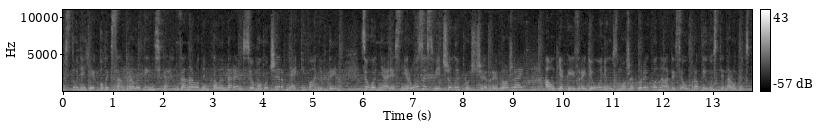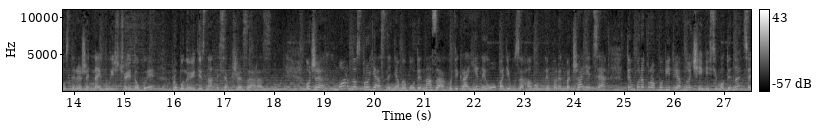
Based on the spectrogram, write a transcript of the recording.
в студії Олександра Летинська. За народним календарем 7 червня Іванів день. Цього дня рясні роси свідчили про щедрий врожай. А от який з регіонів зможе переконатися у правдивості народних спостережень найближчої доби, пропоную дізнатися вже зараз. Отже, хмарно з проясненнями буде на заході країни. Опадів загалом не передбачається. Температура повітря вночі 8-11,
